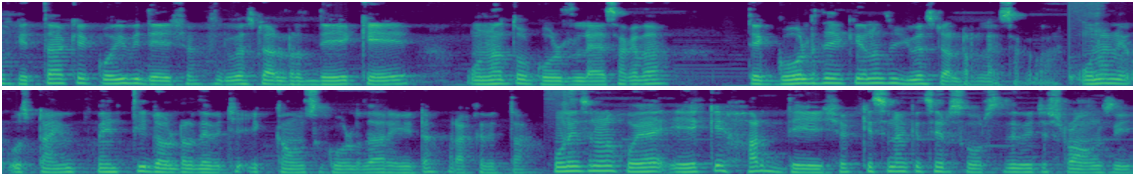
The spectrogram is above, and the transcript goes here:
ਐਲਾਨ ਕੀਤਾ ਕਿ ਕੋਈ ਵੀ ਦੇਸ਼ ਯੂਐਸ ਡਾਲਰ ਦੇ ਕੇ ਉਹਨਾਂ ਤੋਂ 골ਡ ਲੈ ਸਕਦਾ ਤੇ 골ਡ ਦੇ ਕੇ ਉਹਨਾਂ ਤੋਂ ਯੂਐਸ ਡਾਲਰ ਲੈ ਸਕਦਾ। ਉਹਨਾਂ ਨੇ ਉਸ ਟਾਈਮ 35 ਡਾਲਰ ਦੇ ਵਿੱਚ 1 ਆਉਂਸ 골ਡ ਦਾ ਰੇਟ ਰੱਖ ਦਿੱਤਾ। ਹੁਣ ਇਸ ਨਾਲ ਹੋਇਆ ਇਹ ਕਿ ਹਰ ਦੇਸ਼ ਕਿਸੇ ਨਾ ਕਿਸੇ ਰਿਸੋਰਸ ਦੇ ਵਿੱਚ ਸਟਰੋਂਗ ਸੀ।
